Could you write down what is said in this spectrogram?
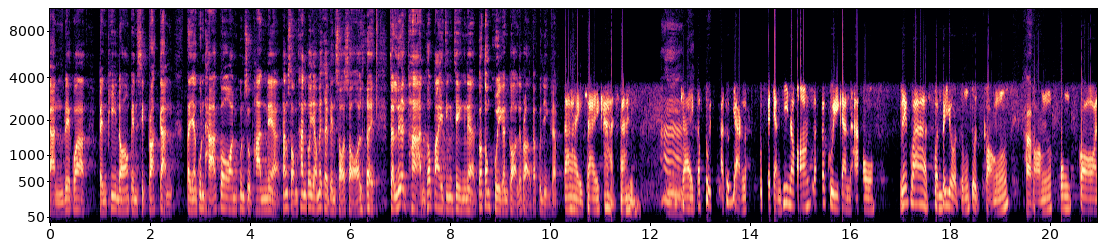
กัน เรียกว่า เป็นพี่น้องเป็นสิทธิ์รักกัน แต่อย่างคุณถากรคุณสุพันธ์เนี่ยทั้งสองท่านก็ยังไม่เคยเป็นสสเลย จะเลื่อนผ่านเข้าไปจริงๆเนี่ยก็ต้องคุยกันก่อนหรือเปล่าครับคุณหญิงครับใช่ใช่ค่ะใช่ค่ะอืมใช่ก็คุยกันทุกอย่างแล้วคุยกันอย่างพี่น้องแล้วก็คุยกันเอา เรียกว่าผลประโยชน์สูงสุดของครับขององค์กร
